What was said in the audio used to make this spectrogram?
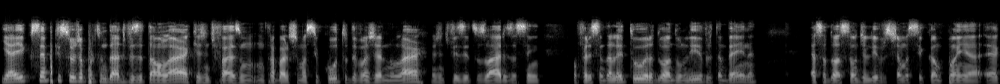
E aí, sempre que surge a oportunidade de visitar um lar, que a gente faz um, um trabalho que chama-se Culto do Evangelho no Lar, a gente visita os lares, assim, oferecendo a leitura, doando um livro também, né? Essa doação de livros chama-se campanha é,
